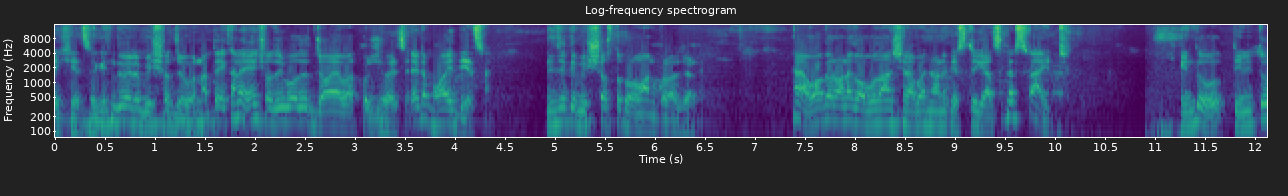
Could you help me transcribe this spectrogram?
দেখিয়েছে, কিন্তু এটা বিশ্বাসযোগ্য না। তো এখানে সজীব জয় আবার খুশি হয়েছে, এটা ভয় দিয়েছেন, নিজেকে বিশ্বস্ত প্রমাণ করার জন্য। হ্যাঁ ওয়াকার অনেক অবদান সেনাবাহিনীর অনেক স্ট্রিক আছে দ্যাটস রাইট কিন্তু তিনি তো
